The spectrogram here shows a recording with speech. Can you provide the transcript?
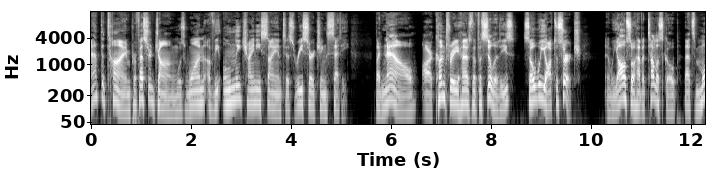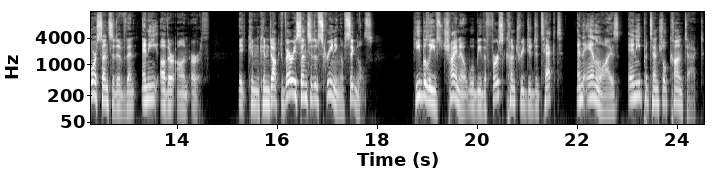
At the time, Professor Zhang was one of the only Chinese scientists researching SETI. But now, our country has the facilities, so we ought to search. And we also have a telescope that's more sensitive than any other on Earth. It can conduct very sensitive screening of signals. He believes China will be the first country to detect and analyze any potential contact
